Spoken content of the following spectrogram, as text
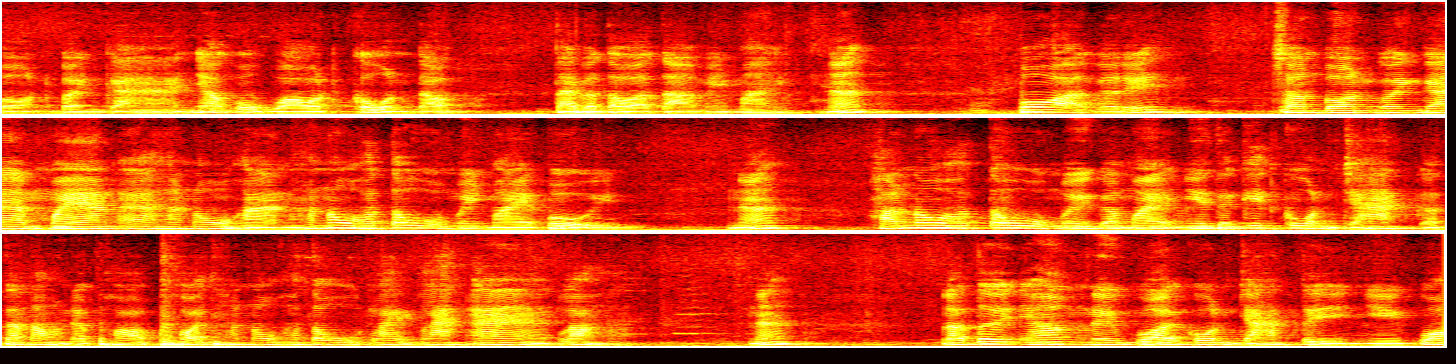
បនក៏កាញ៉ក៏វោតកូនតតែបតតាមិនម៉ែណាពោក៏ទេឆនបនក៏កាម៉ាងអាហណូហានហណូហតូមិនម៉ែពុយណា hắn nô hắn tu mấy cái mày nhìn thấy cái con chát cái ta nào này phò phò hắn nô hắn ណាឡាទៅញ៉ាំនៅព្រោះកូនចាត់ទីញីគួ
